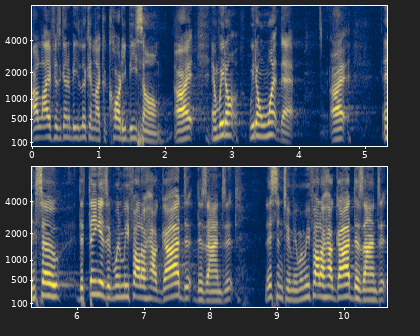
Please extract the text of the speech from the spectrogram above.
our life is going to be looking like a Cardi B song, all right? And we don't, we don't want that, all right? And so the thing is that when we follow how God d- designs it, listen to me, when we follow how God designs it,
